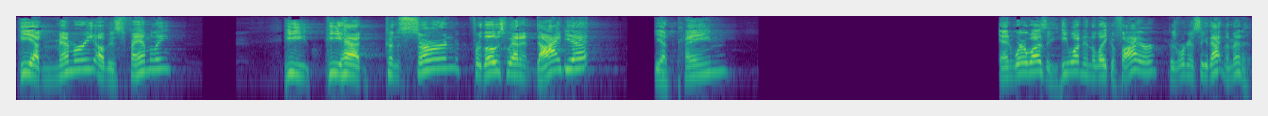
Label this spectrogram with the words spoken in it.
He had memory of his family. He, he had concern for those who hadn't died yet. He had pain. And where was he? He wasn't in the lake of fire, because we're going to see that in a minute.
